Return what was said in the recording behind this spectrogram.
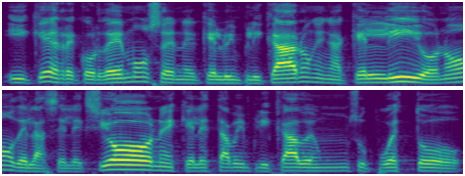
y que recordemos en el que lo implicaron en aquel lío, ¿no? De las elecciones, que él estaba implicado en un supuesto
